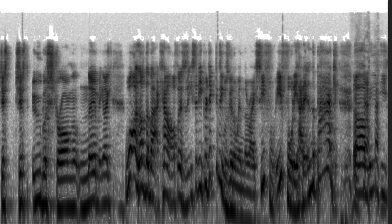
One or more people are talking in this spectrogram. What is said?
just just uber strong. No, like what I loved about Cal is he said he predicted he was going to win the race. He he thought he had it in the bag. Um, he, he,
